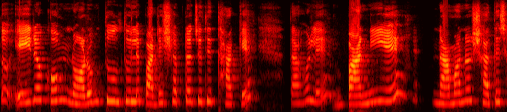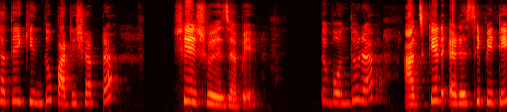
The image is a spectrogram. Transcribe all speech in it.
তো এই রকম নরম তুলতুলে পাটিসাপটা যদি থাকে, তাহলে বানিয়ে নামানোর সাথে সাথেই কিন্তু পাটিসাপটা শেষ হয়ে যাবে। তো বন্ধুরা, আজকের রেসিপিটি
